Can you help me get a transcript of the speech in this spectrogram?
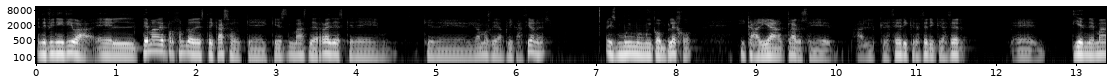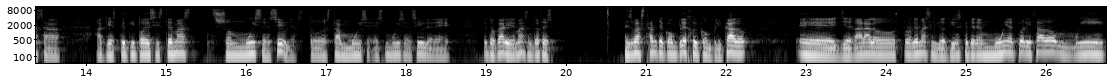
En definitiva, el tema de, por ejemplo, de este caso, que, es más de redes que de, que de, digamos, de aplicaciones, es muy, muy, muy complejo y cada día, claro, al crecer y crecer y crecer, eh, tiende más a, que este tipo de sistemas son muy sensibles, todo está muy, es muy sensible de, tocar y demás, entonces es bastante complejo y complicado eh, llegar a los problemas y lo tienes que tener muy actualizado, muy,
